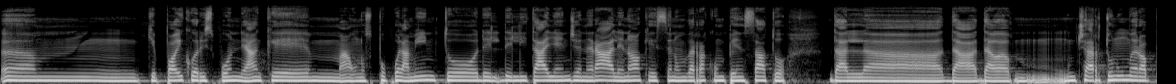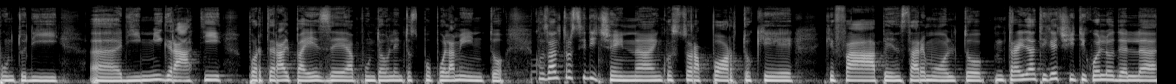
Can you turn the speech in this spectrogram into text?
um, che poi corrisponde anche um, a uno spopolamento del, dell'Italia in generale no? che se non verrà compensato dal, da, da, un certo numero appunto di, uh, di, immigrati porterà il paese appunto a un lento spopolamento. Cos'altro si dice in, in questo rapporto che, che, fa pensare molto? Tra i dati che citi quello del,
